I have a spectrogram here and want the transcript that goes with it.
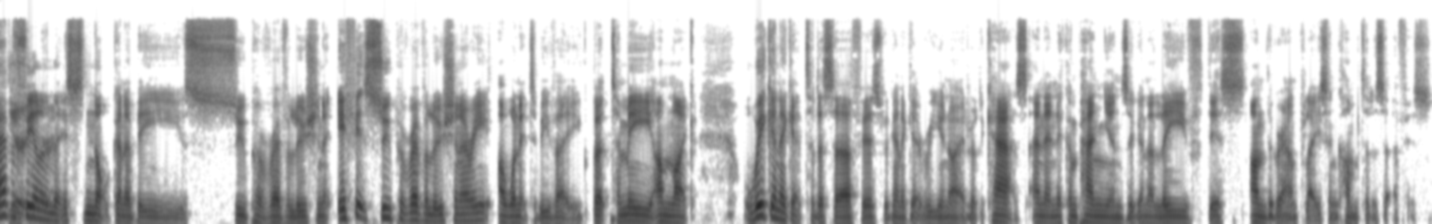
have a feeling that it's not going to be super revolutionary. If it's super revolutionary, I want it to be vague. But to me, I'm like, we're going to get to the surface, we're going to get reunited with the cats, and then the companions are going to leave this underground place and come to the surface.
